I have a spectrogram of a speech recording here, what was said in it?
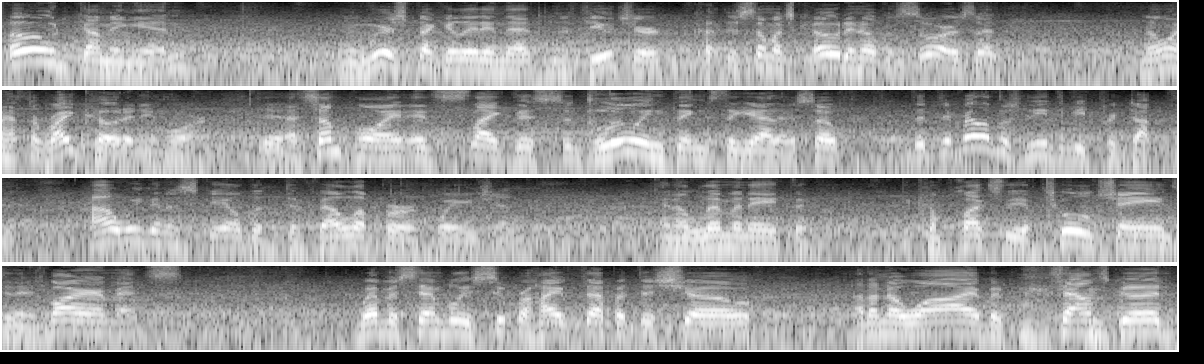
code coming in. I mean, we were speculating that in the future, there's so much code in open source that no one has to write code anymore. Yeah. At some point, it's like this gluing things together. So the developers need to be productive. How are we going to scale the developer equation and eliminate the, the complexity of tool chains and environments? WebAssembly super hyped up at this show. I don't know why, but sounds good.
